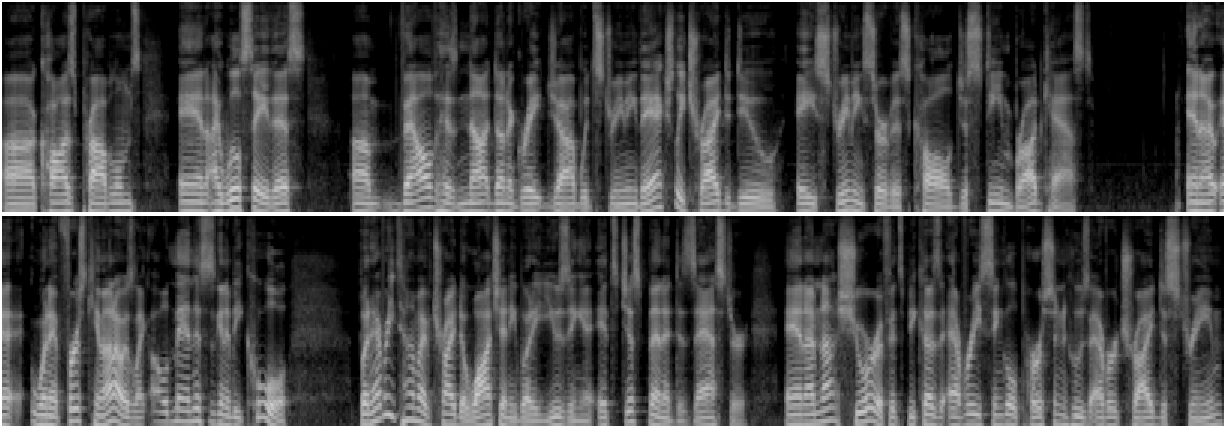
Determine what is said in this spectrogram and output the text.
uh, cause problems. And I will say this um, Valve has not done a great job with streaming. They actually tried to do a streaming service called just Steam Broadcast. And I, uh, when it first came out, I was like, oh man, this is going to be cool. But every time I've tried to watch anybody using it, it's just been a disaster. And I'm not sure if it's because every single person who's ever tried to stream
